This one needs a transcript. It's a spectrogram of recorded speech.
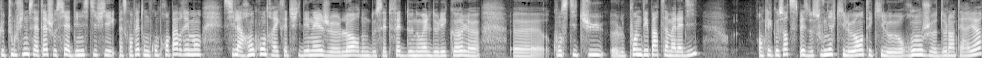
que tout le film s'attache aussi à démystifier. Parce qu'en fait, on ne comprend pas vraiment si la rencontre avec cette fille des neiges lors donc, de cette fête de Noël de l'école constitue le point de départ de sa maladie en quelque sorte, cette espèce de souvenir qui le hante et qui le ronge de l'intérieur,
